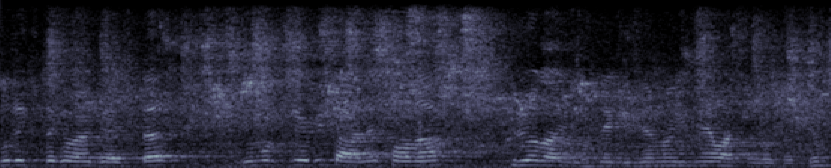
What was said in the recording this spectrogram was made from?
Buradaki takım arkadaşlar yumurtluyor bir tane sonra kırıyorlar yumurtayı. Geceme gitmeye başladı o takım.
